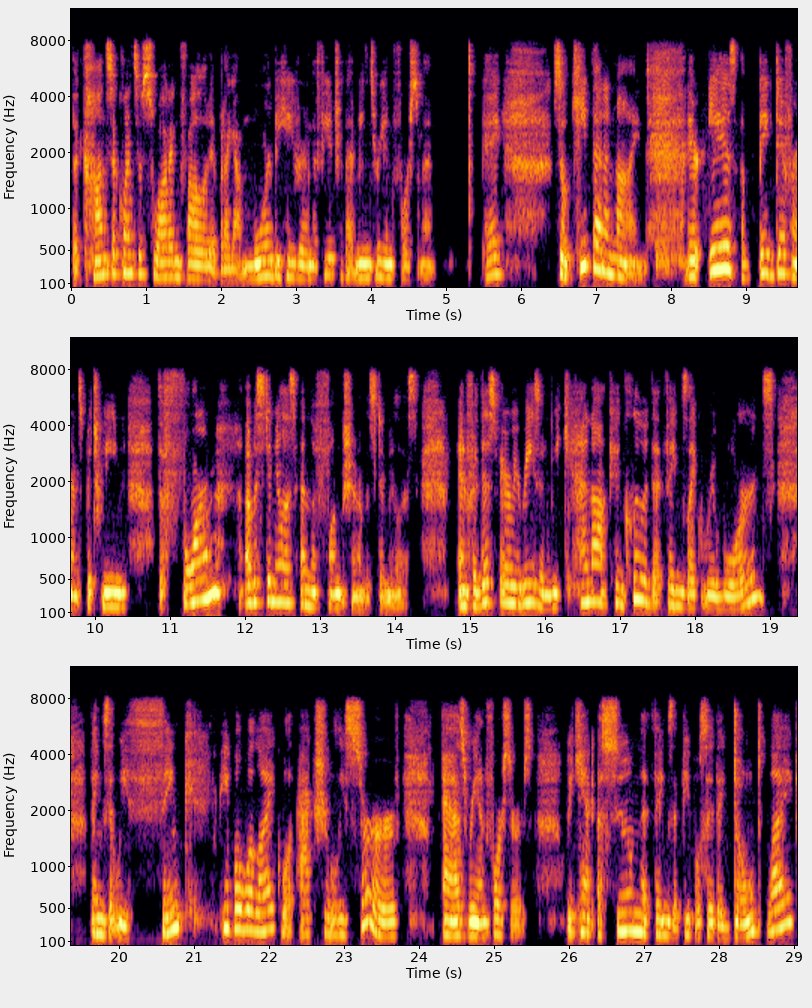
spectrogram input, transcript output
the consequence of swatting followed it, but I got more behavior in the future. That means reinforcement. Okay. So keep that in mind. There is a big difference between the form of a stimulus and the function of a stimulus. And for this very reason, we cannot conclude that things like rewards, things that we think people will like will actually serve as reinforcers. We can't assume that things that people say they don't like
